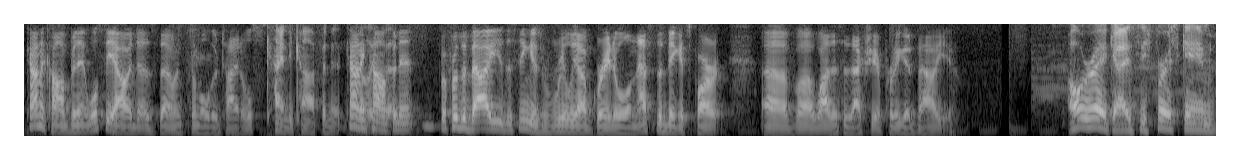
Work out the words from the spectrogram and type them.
kind of confident. We'll see how it does though in some older titles. Kind of confident. Kind of like that. confident, but for the value, this thing is really upgradable, and that's the biggest part of uh, why this is actually a pretty good value. All right, guys, the first game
